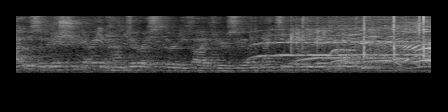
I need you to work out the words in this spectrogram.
I was a missionary in Honduras 35 years ago, in 1988. Ah.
